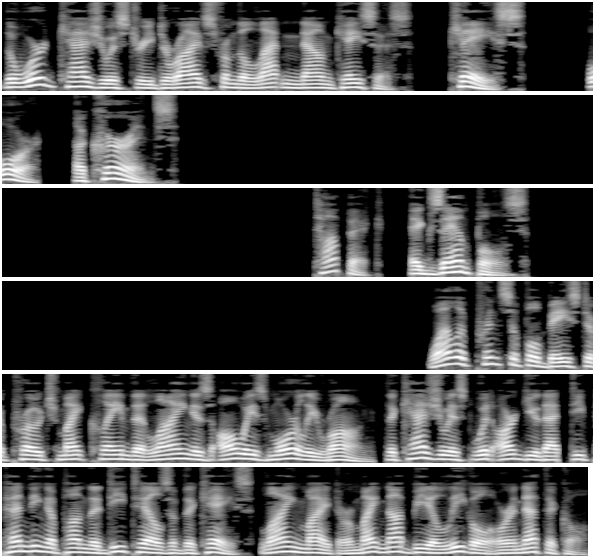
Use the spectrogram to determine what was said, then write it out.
The word casuistry derives from the Latin noun casus case", or occurrence. Examples While a principle-based approach might claim that lying is always morally wrong, the casuist would argue that, depending upon the details of the case, lying might or might not be illegal or unethical.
